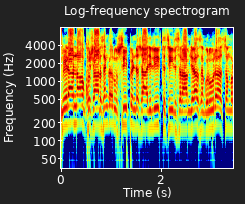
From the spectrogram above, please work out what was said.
ਮੇਰਾ ਨਾਮ ਖੁਸ਼ਹਾਲ ਸਿੰਘ ਰੂਸੀ ਪਿੰਡ ਸਾਜਲੀ ਤਹਿਸੀਲ ਸਲਾਮ ਜ਼ਿਲ੍ਹਾ ਸੰਗਰੂਰ ਸਮਰੋ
